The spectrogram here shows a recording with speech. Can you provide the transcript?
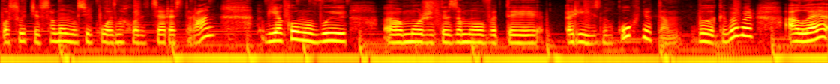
По суті, в самому сільпо знаходиться ресторан, в якому ви е, можете замовити різну кухню, там великий вибір. Але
